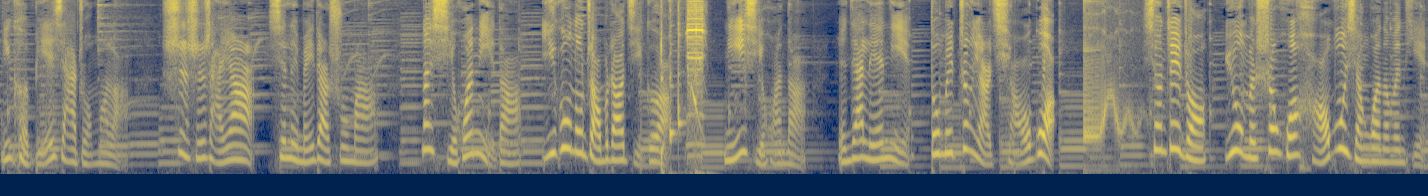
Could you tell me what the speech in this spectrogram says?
你可别瞎琢磨了，事实啥样，心里没点数吗？那喜欢你的，一共都找不着几个；你喜欢的，人家连你都没正眼瞧过。像这种与我们生活毫不相关的问题，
